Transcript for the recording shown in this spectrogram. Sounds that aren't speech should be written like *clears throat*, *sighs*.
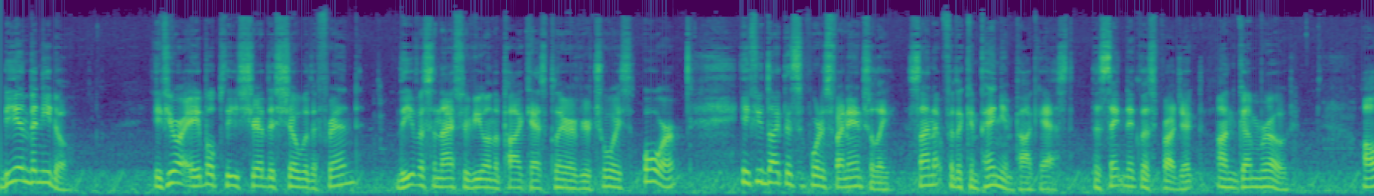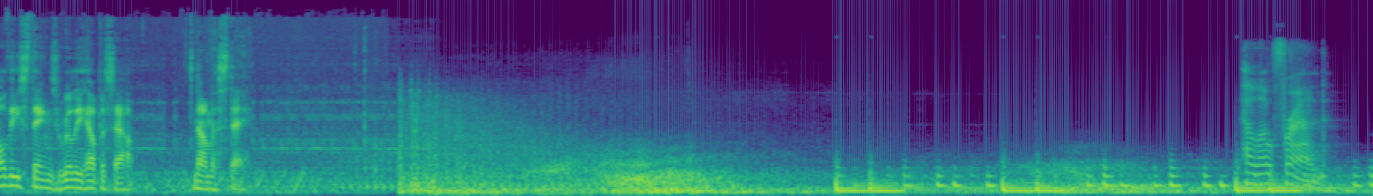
Bienvenido. If you are able, please share this show with a friend, leave us a nice review on the podcast player of your choice, or if you'd like to support us financially, sign up for the companion podcast, The St. Nicholas Project, on Gumroad. All these things really help us out. Namaste.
